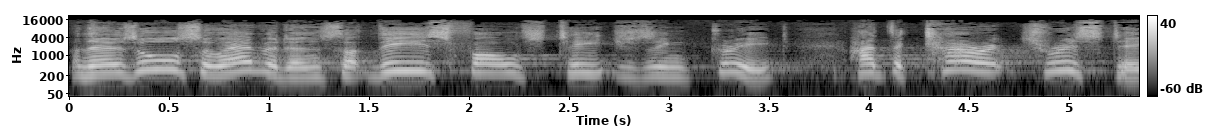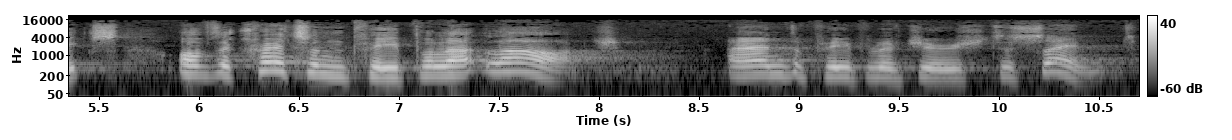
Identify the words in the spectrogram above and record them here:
And there is also evidence that these false teachers in Crete had the characteristics of the Cretan people at large and the people of Jewish descent,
